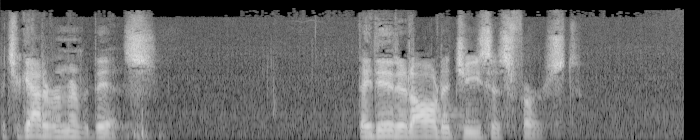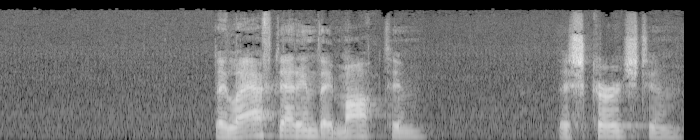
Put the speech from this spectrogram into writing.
But you got to remember this. They did it all to Jesus first. They laughed at him, they mocked him, they scourged him,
